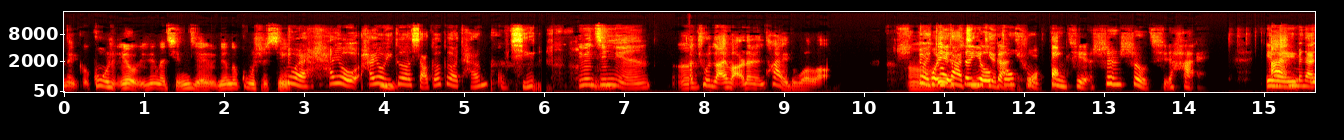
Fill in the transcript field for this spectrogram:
那个故事也有一定的情节，有一定的故事性。对，还有还有一个小哥哥弹古琴，因为今年嗯出来玩的人太多了，对，各大景点都火爆，并且深受其害。哎，你们南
